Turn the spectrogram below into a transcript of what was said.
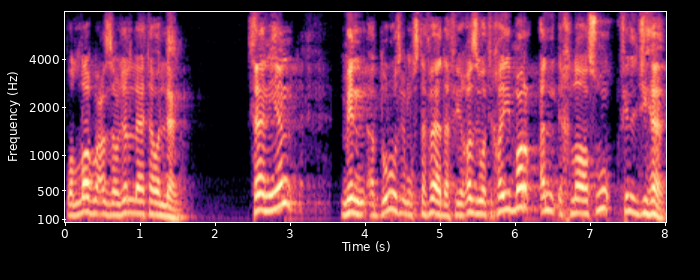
والله عز وجل يتولانا ثانيا من الدروس المستفادة في غزوة خيبر الإخلاص في الجهاد.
